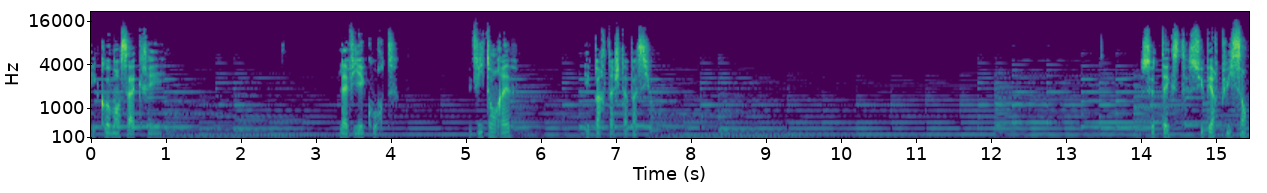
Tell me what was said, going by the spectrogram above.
et commence à créer. La vie est courte. Vis ton rêve et partage ta passion. Ce texte super puissant,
